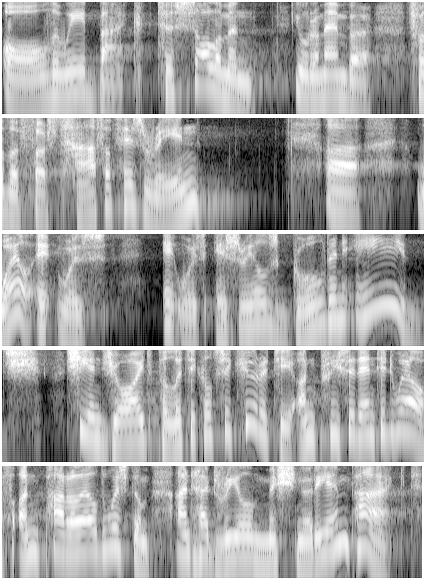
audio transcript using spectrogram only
all the way back to Solomon. You'll remember for the first half of his reign, uh, well, it was, it was Israel's golden age. She enjoyed political security, unprecedented wealth, unparalleled wisdom, and had real missionary impact.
